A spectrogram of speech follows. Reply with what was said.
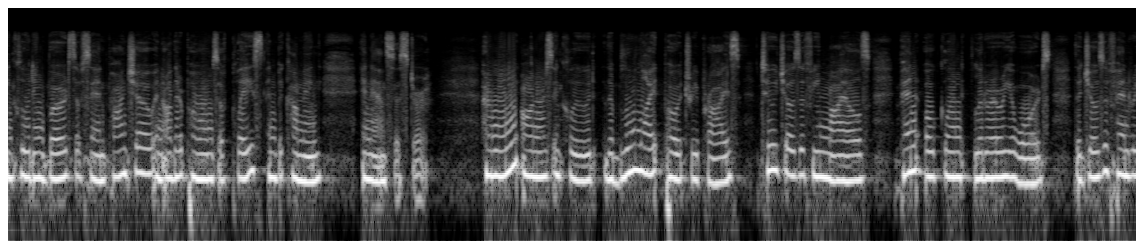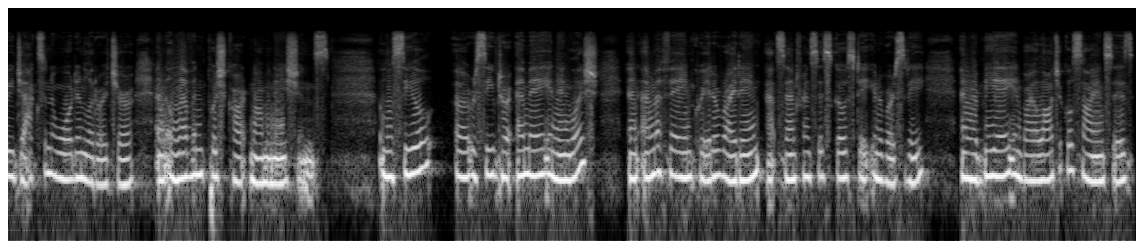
including Birds of San Pancho and other poems of place and becoming an ancestor. Her many honors include the Blue Light Poetry Prize, two Josephine Miles PEN Oakland Literary Awards, the Joseph Henry Jackson Award in Literature, and 11 Pushcart nominations. Lucille uh, received her MA in English and MFA in Creative Writing at San Francisco State University, and a BA in Biological Sciences,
